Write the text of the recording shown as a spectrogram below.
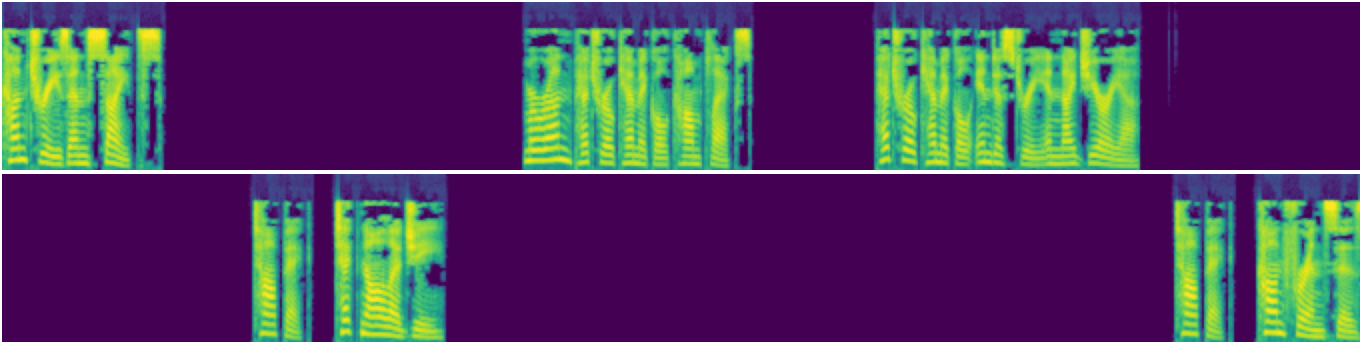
Countries and sites Marun Petrochemical Complex Petrochemical industry in Nigeria Topic: Technology. Topic: Conferences.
